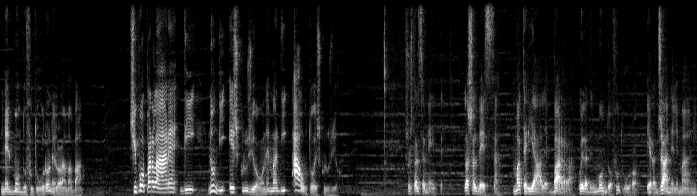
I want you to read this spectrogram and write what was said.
nel mondo futuro, nell'Olam Abba, si può parlare di, non di esclusione, ma di autoesclusione. Sostanzialmente, la salvezza materiale barra quella del mondo futuro era già nelle mani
